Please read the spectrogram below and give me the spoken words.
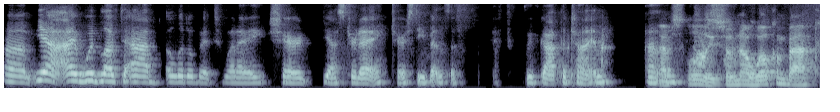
Um, yeah, I would love to add a little bit to what I shared yesterday, Chair Stevens, if, if we've got the time. Um, Absolutely. So, no, welcome back.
